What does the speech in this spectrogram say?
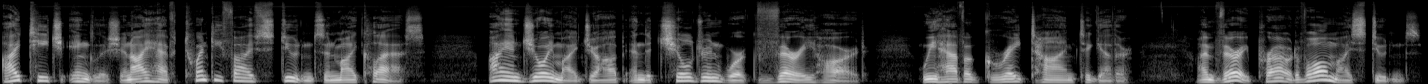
I teach English and I have 25 students in my class. I enjoy my job and the children work very hard. We have a great time together. I'm very proud of all my students.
